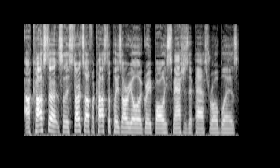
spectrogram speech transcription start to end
Acosta, so it starts off. Acosta plays Arriola, a great ball. He smashes it past Robles.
